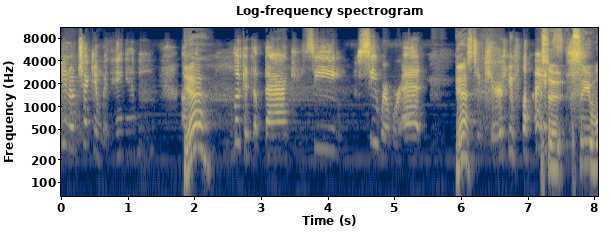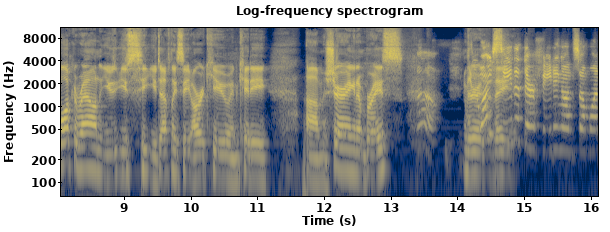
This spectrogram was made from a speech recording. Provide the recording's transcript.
you know, check in with him. Um, Yeah. Look at the back. See see where we're at Yeah. security wise. So, so you walk around. You you see you definitely see RQ and Kitty um, sharing an embrace. oh. They're, Do I they- see that they're feeding on someone?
